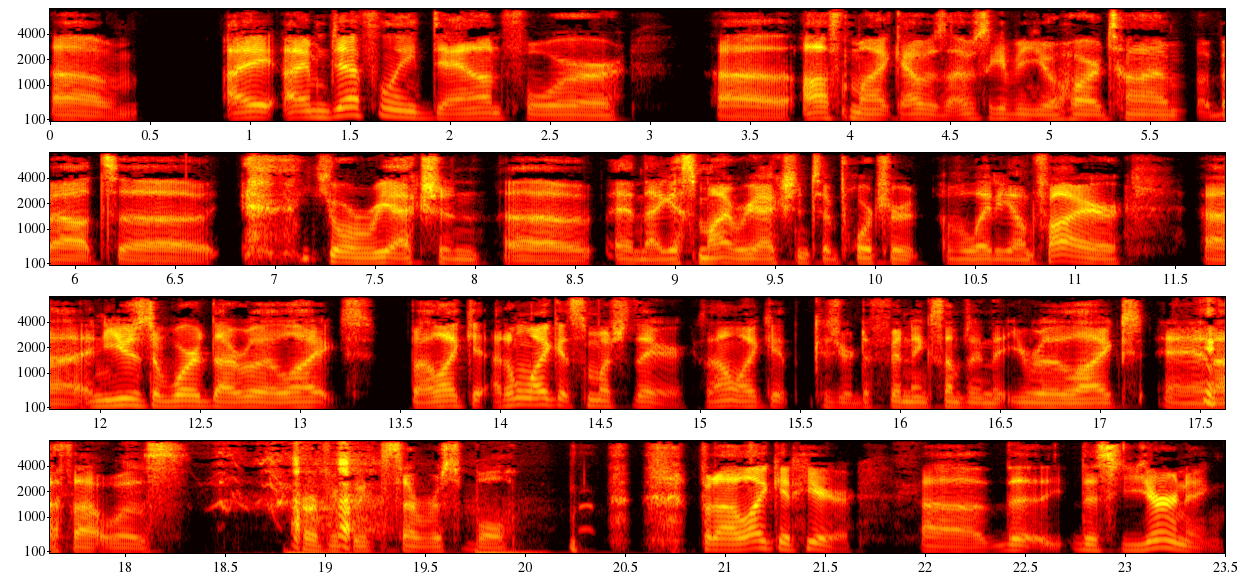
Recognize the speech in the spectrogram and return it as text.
um, I I'm definitely down for uh, off mic, I was I was giving you a hard time about uh, your reaction uh, and I guess my reaction to Portrait of a Lady on Fire, uh, and you used a word that I really liked, but I like it. I don't like it so much there because I don't like it because you're defending something that you really liked and I thought was perfectly serviceable, but I like it here. Uh, the this yearning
